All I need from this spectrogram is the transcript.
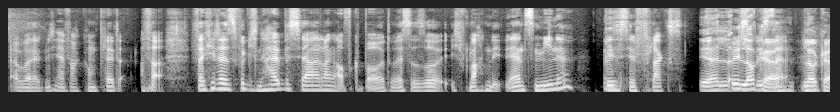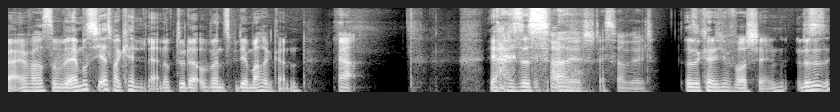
aber er hat mich einfach komplett. Aber vielleicht hätte er das wirklich ein halbes Jahr lang aufgebaut, weißt du, so, ich mache die ernste Miene, bisschen Flachs. Ja, Bis- bis locker, da. locker, einfach so. Er muss sich erstmal kennenlernen, ob du da, ob man es mit dir machen kann. Ja. Ja, das ist. Das war ah, wild, das war wild. Also kann ich mir vorstellen. Das ist,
